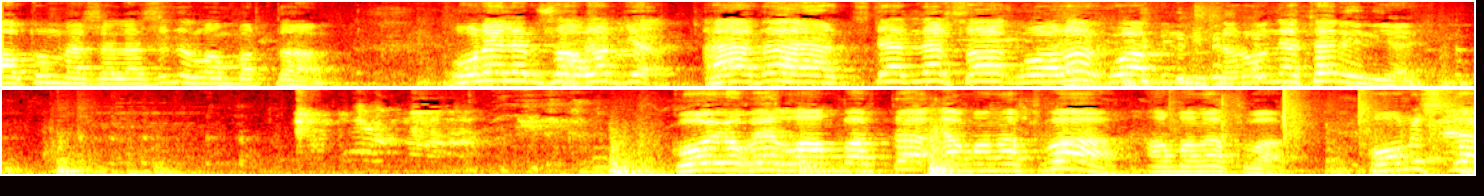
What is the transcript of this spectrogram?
altın məsələsidir Lombardda. Onu elə bu uşaqlar hə də hə istədilər sağa qoyalar, qoya bilmirlər. O nətər eləyək? Qoy yox, e, Lombardda əmanat var, amanat var. Onu istə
